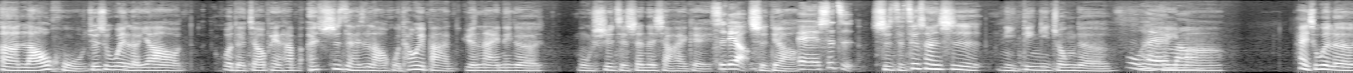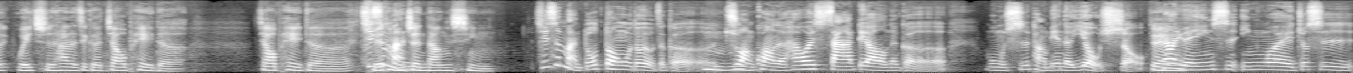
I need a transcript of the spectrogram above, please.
呃老虎，就是为了要获得交配，他把哎狮子还是老虎，他会把原来那个。母狮子生的小孩给吃掉，吃掉。哎，狮子，狮子，这算是你定义中的腹黑吗？它也是为了维持它的这个交配的交配的血统正当性。其实蛮多动物都有这个状况的，它会杀掉那个。母狮旁边的右手，那原因是因为就是，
